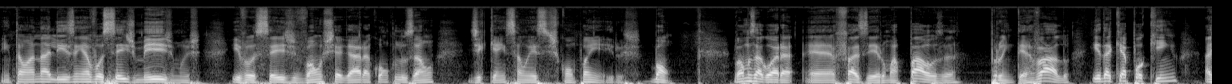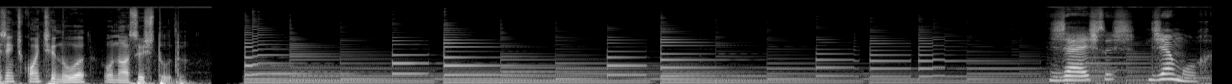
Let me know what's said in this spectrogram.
Então analisem a vocês mesmos e vocês vão chegar à conclusão de quem são esses companheiros. Bom, vamos agora é, fazer uma pausa para o intervalo e daqui a pouquinho a gente continua o nosso estudo. Gestos de amor.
